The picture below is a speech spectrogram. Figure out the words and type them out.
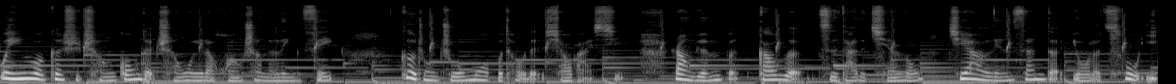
魏璎珞更是成功的成为了皇上的令妃。各种琢磨不透的小把戏，让原本高冷自大的乾隆接二连三的有了醋意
